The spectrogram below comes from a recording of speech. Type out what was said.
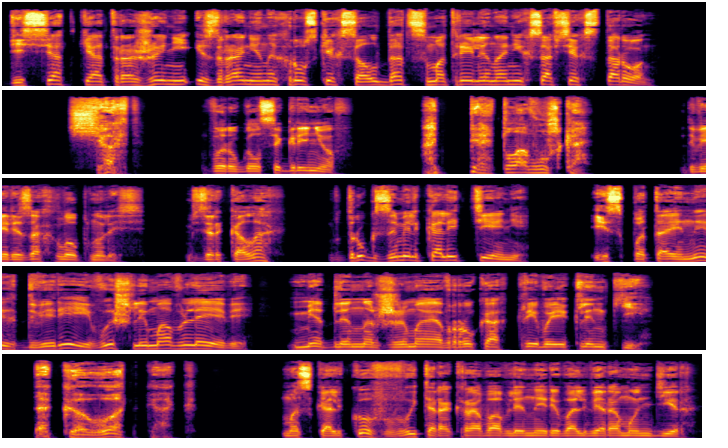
Десятки отражений из раненых русских солдат смотрели на них со всех сторон. «Черт!» — выругался Гринев. «Опять ловушка!» Двери захлопнулись. В зеркалах вдруг замелькали тени. Из потайных дверей вышли Мавлеви, медленно сжимая в руках кривые клинки. «Так вот как!» Москальков вытер окровавленный револьвер мундир.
